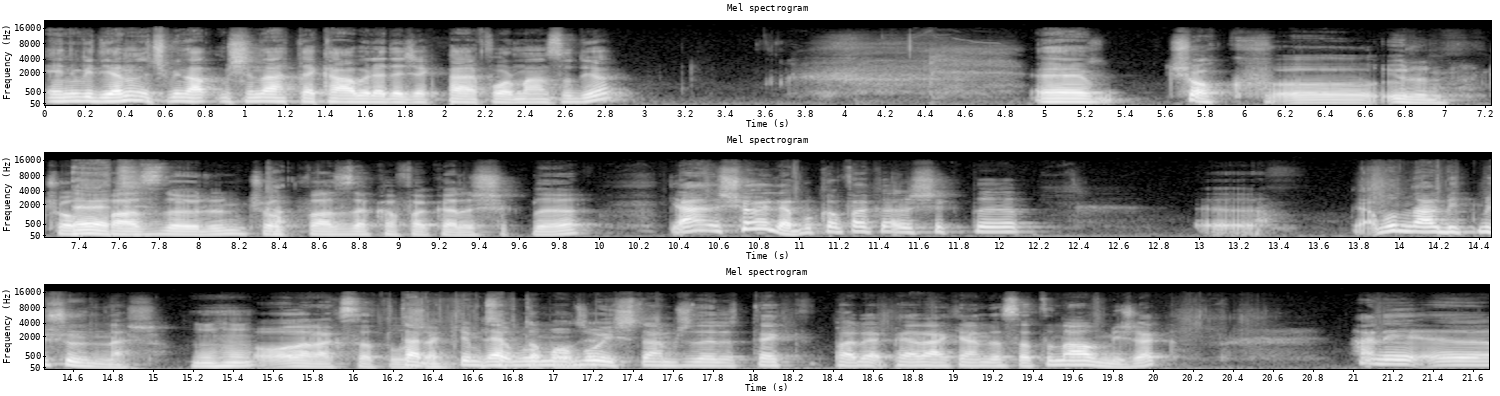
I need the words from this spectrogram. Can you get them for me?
Nvidia'nın 3060'ına tekabül edecek performansı diyor. Ee, Çok e, ürün, çok Evet. fazla ürün, çok fazla kafa karışıklığı. Yani şöyle bu kafa karışıklığı e, ya bunlar bitmiş ürünler olarak satılacak. Tabii, Kimse bu, laptop bu olacak. işlemcileri tek para, perakende satın almayacak. Hani e,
